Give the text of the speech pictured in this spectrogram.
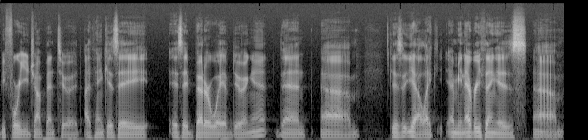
before you jump into it. I think is a is a better way of doing it than um, is yeah. Like I mean, everything is. Um,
